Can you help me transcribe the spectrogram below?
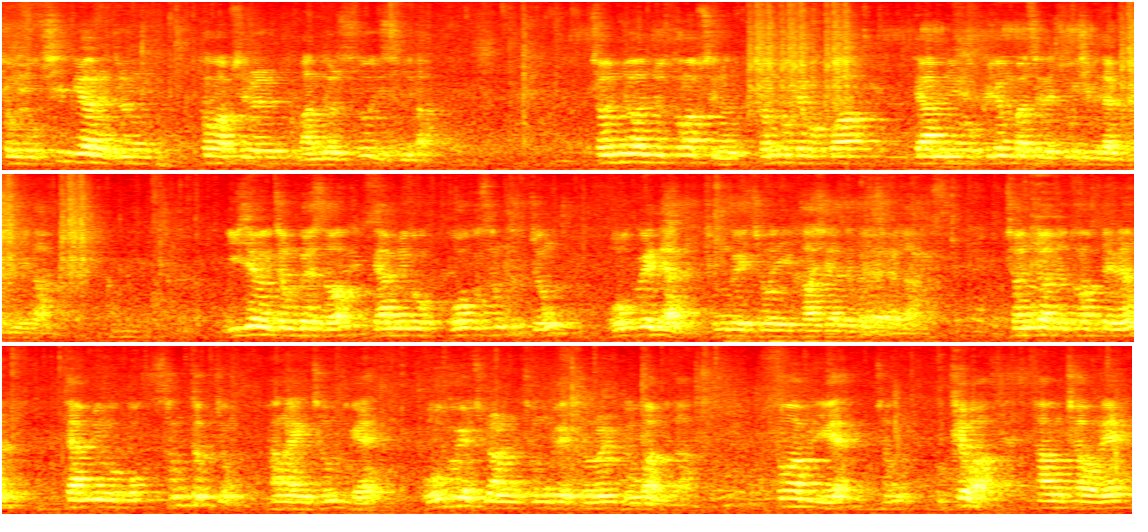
전국 10위 안에 드는 통합시를 만들 수 있습니다. 전주 완주 통합시는 전국 회복과 대한민국 균형 발전의 중심이 될 것입니다. 이재명 정부에서 대한민국 5구 3특 중 5구에 대한 정부의 지원이 가시화될 것입니다. 전자도 통합되면 대한민국 국 3특 중 하나인 전북에 5국에 준하는 정부의 지원을 요구합니다. 통합을 위해 정- 국회와 다음 차원의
